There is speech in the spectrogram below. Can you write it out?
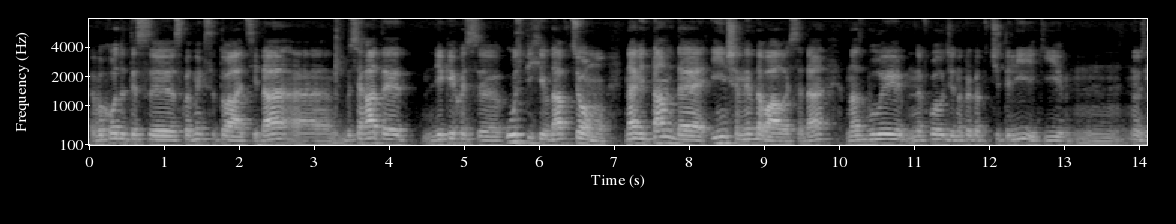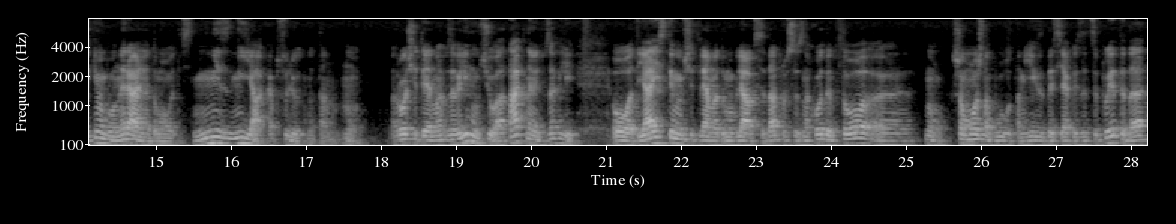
виходити з е, складних ситуацій, да, е, досягати якихось успіхів да, в цьому, навіть там, де іншим не вдавалося. Да. У нас були в коледжі, наприклад, вчителі, які, ну, з якими було нереально домовитись. Ні, ніяк, абсолютно там. Ну, гроші то я взагалі мовчу, а так навіть взагалі. От, я і з тими вчителями домовлявся, да, просто знаходив то, е, ну, що можна було там їх десь якось зацепити. Да,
